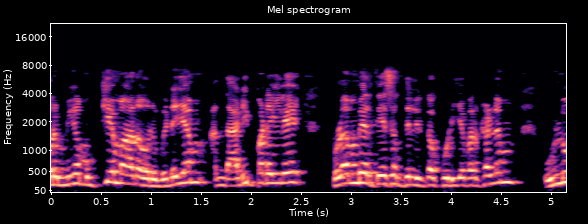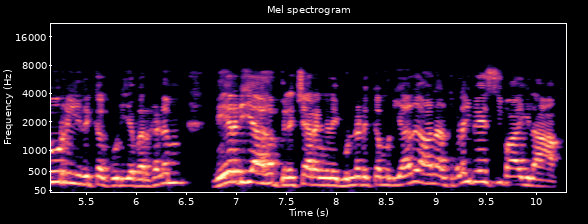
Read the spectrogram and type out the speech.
ஒரு மிக முக்கியமான ஒரு விடயம். அந்த அடிப்படையிலே புலம்பெயர் தேசத்தில் இருக்கக்கூடியவர்களும் உள்ளூரில் இருக்கக்கூடியவர்களும் நேரடியாக பிரச்சாரங்களை முன்னெடுக்க முடியாது. ஆனால் தொலைபேசி வாயிலாக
